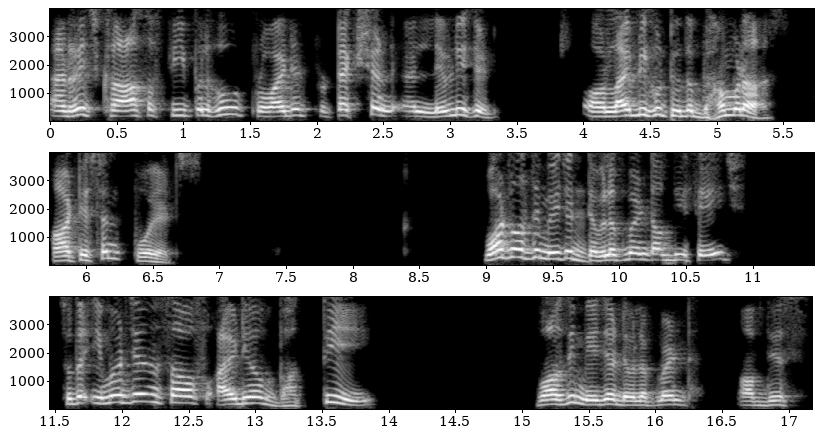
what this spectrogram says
and rich class of people who provided protection and livelihood or livelihood to the Brahmanas, artists and poets. What was the major development of this age? So the emergence of idea of bhakti was the major development of this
